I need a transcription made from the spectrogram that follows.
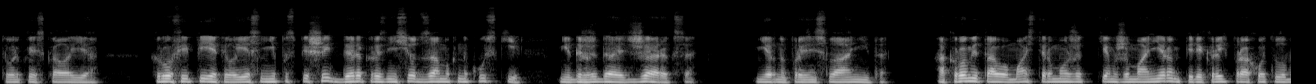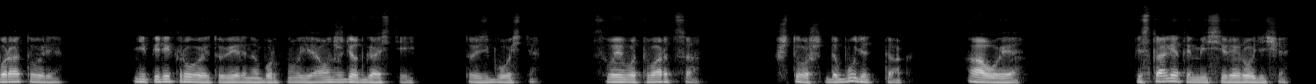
только искал я. Кровь и пепел, если не поспешить, Дерек разнесет замок на куски, не дожидаясь Джарекса, нервно произнесла Анита. А кроме того, мастер может тем же манером перекрыть проход в лаборатории. «Не перекроет», — уверенно буркнул я. «Он ждет гостей, то есть гостя, своего Творца». «Что ж, да будет так. Ауэ». «Пистолеты, мессиры родича.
